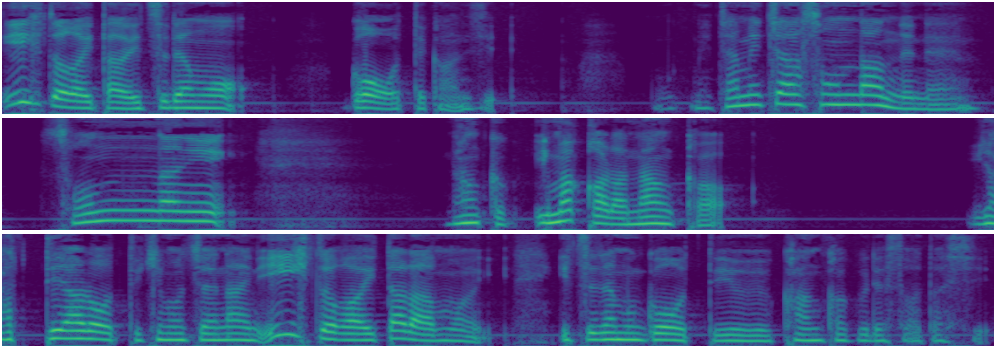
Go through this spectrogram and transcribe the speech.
いい人がいたらいつでも GO って感じ。めちゃめちゃ遊んだんでね、そんなに、なんか、今からなんか、やってやろうって気持ちはないんで、いい人がいたらもう、いつでも GO っていう感覚です、私。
